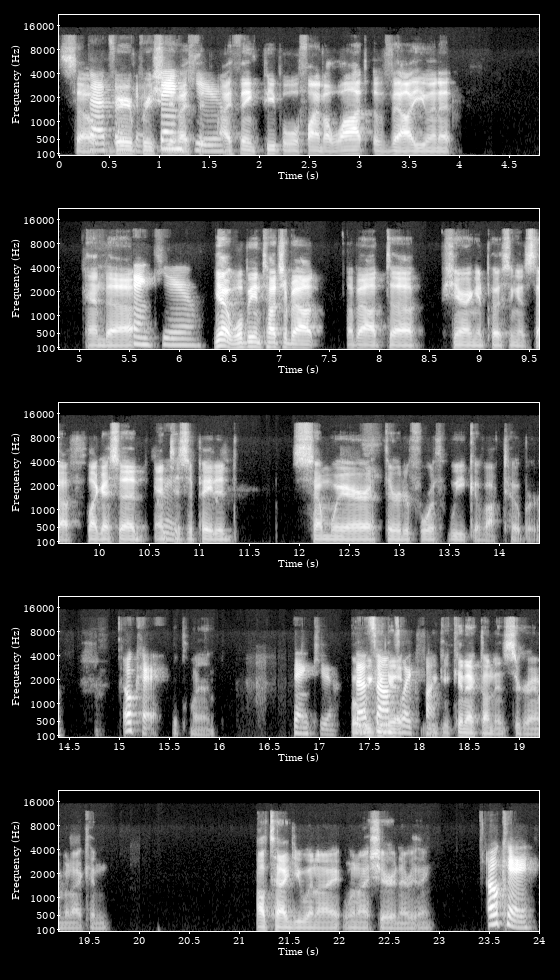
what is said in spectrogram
So That's very okay. appreciative. I, Thank you. I think people will find a lot of value in it. And uh, Thank you. yeah, we'll be in touch about about uh, sharing and posting and stuff. Like I said, Great. anticipated somewhere third or fourth week of October. Okay. The plan. Thank you. But that we can sounds like fun. We can connect on Instagram, and I can. I'll tag you when I when I share and everything. Okay,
